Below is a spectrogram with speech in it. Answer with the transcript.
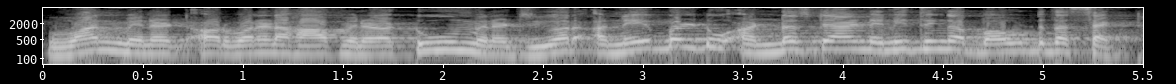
one minute or one and a half minute or two minutes, you are unable to understand anything about the set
